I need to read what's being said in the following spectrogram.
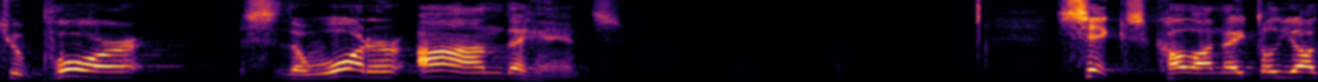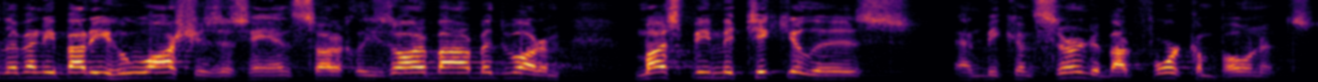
to pour the water on the hands. Six, kol yod of anybody who washes his hands, must be meticulous and be concerned about four components.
